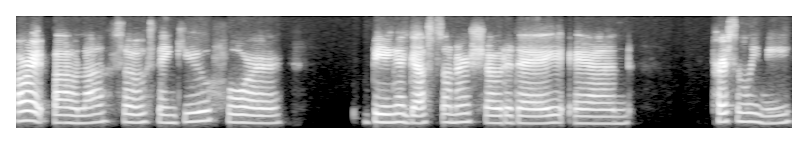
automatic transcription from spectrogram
All right, Paola. So thank you for being a guest on our show today. And personally, me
